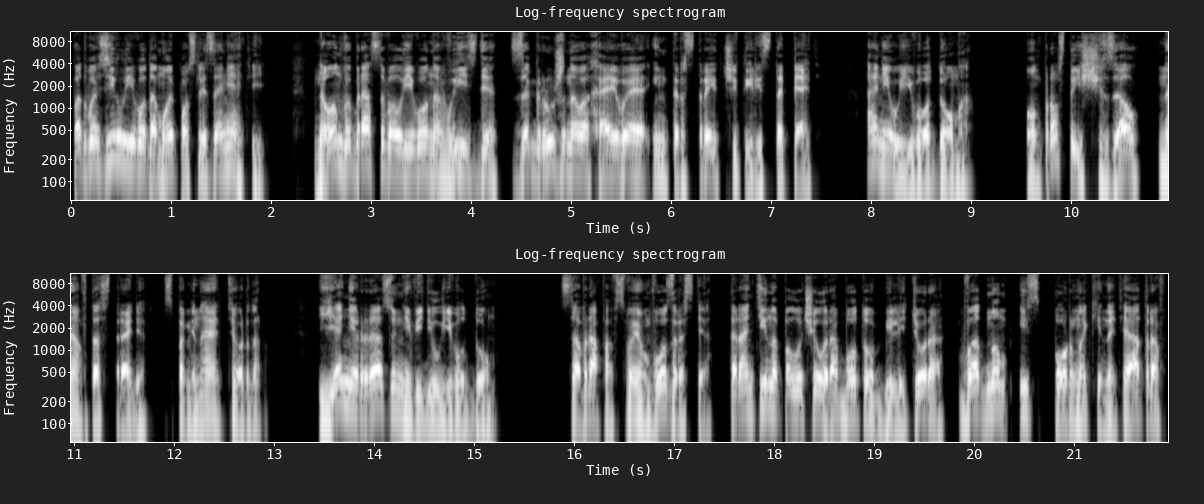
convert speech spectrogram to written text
подвозил его домой после занятий, но он выбрасывал его на выезде загруженного хайвея Интерстрейт 405, а не у его дома. Он просто исчезал на автостраде, вспоминает Тернер. Я ни разу не видел его дом. Соврав о своем возрасте, Тарантино получил работу билетера в одном из порно-кинотеатров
